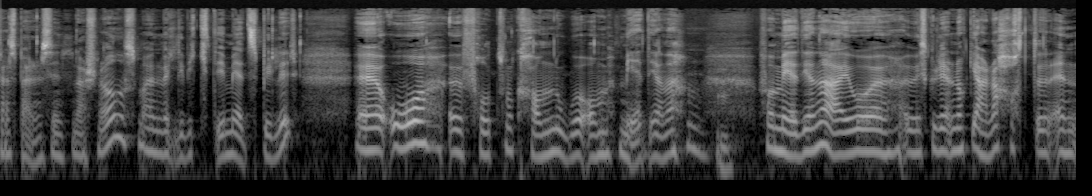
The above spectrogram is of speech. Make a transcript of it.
Transparency International, som er en veldig viktig medspiller. Eh, og eh, folk som kan noe om mediene. For mediene er jo eh, Vi skulle nok gjerne hatt en,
